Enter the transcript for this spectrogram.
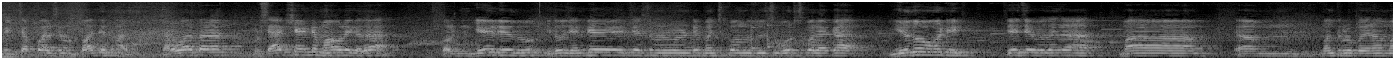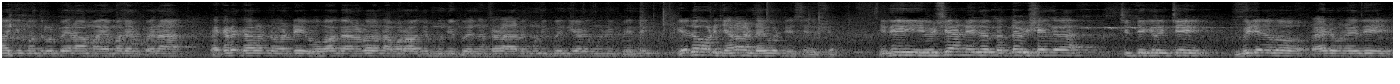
మీకు చెప్పాల్సిన బాధ్యత నాది. తర్వాత ఇప్పుడు సాక్షి అంటే మామూలే కదా? వాళ్ళకి ఇంకేం లేదు. ఈరోజు ఎన్డీఏ చేస్తున్నటువంటి మంచి పనులు చూసి ఓర్చుకోలేక ఏదో ఒకటి చేసే విధంగా మా మంత్రులపైన మాజీ మంత్రులపైన మా ఎమ్మెల్యేలపైన రకరకాలైనటువంటి ఊహాగానంలో అమరావతి మునిగిపోయింది అంటాడు ఆడ మునిగిపోయింది ఆడ మునిగిపోయింది ఏదో ఒకటి జనాలు డైవర్ట్ చేసే విషయం. ఇది ఈ విషయాన్ని ఏదో పెద్ద విషయంగా చిత్రీకరించి మీడియాలో రాయడం అనేది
